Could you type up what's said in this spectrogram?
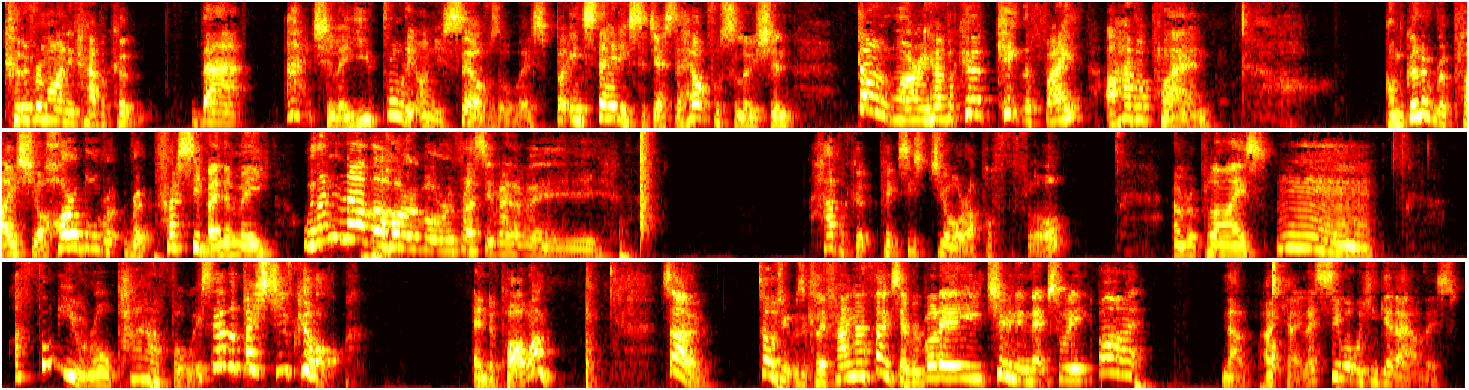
could have reminded Habakkuk that actually you brought it on yourselves, all this, but instead he suggests a helpful solution. Don't worry, Habakkuk, keep the faith. I have a plan. I'm going to replace your horrible, re- repressive enemy with another horrible, repressive enemy. Habakkuk picks his jaw up off the floor and replies, Hmm, I thought you were all powerful. Is that the best you've got? End of part one. So, told you it was a cliffhanger. Thanks, everybody. Tune in next week. Bye. No, okay, let's see what we can get out of this.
